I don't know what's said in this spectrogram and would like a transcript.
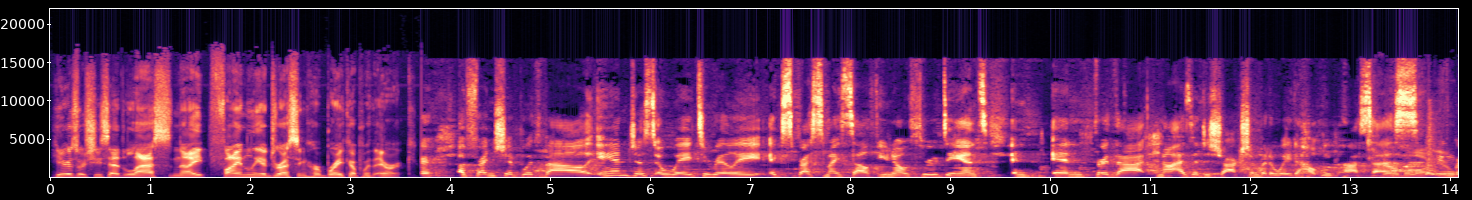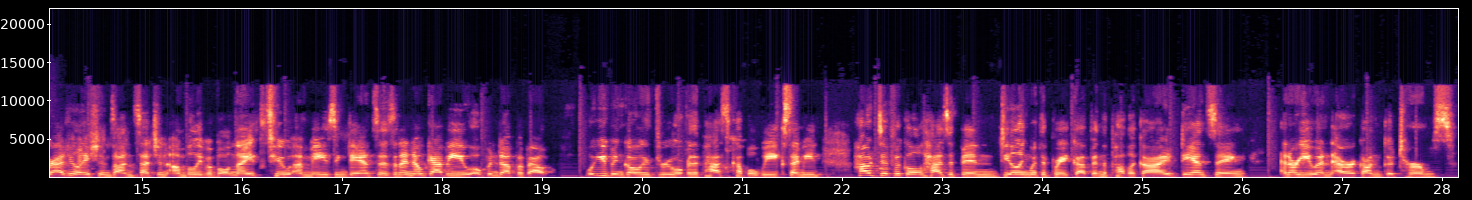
Here's what she said last night, finally addressing her breakup with Eric. A friendship with Val and just a way to really express myself, you know, through dance and and for that, not as a distraction, but a way to help me process. Congratulations on such an unbelievable night. Two amazing dances. And I know Gabby, you opened up about about what you've been going through over the past couple weeks. I mean, how difficult has it been dealing with a breakup in the public eye, dancing, and are you and Eric on good terms?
